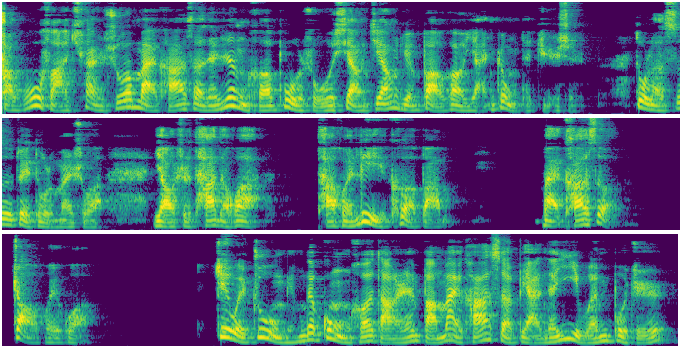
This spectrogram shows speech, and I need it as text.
他无法劝说麦克阿瑟的任何部署向将军报告严重的局势。”杜勒斯对杜鲁门说：“要是他的话，他会立刻把麦克阿瑟召回国。”这位著名的共和党人把麦克阿瑟贬得一文不值，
